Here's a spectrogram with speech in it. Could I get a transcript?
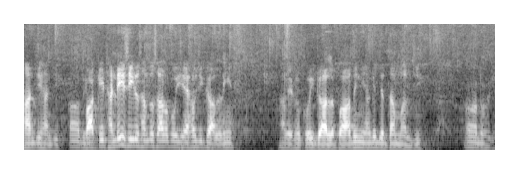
ਹਾਂਜੀ ਹਾਂਜੀ। ਬਾਕੀ ਠੰਡੀ ਸੀਲ ਸੰਧੂ ਸਾਹਿਬ ਕੋਈ ਇਹੋ ਜੀ ਗੱਲ ਨਹੀਂ ਆ ਵੇਖੋ ਕੋਈ ਗੱਲ ਬਾਤ ਹੀ ਨਹੀਂ ਆ ਕਿ ਜਿੱਦਾਂ ਮਰਜ਼ੀ। ਆ ਲਓ ਜੀ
